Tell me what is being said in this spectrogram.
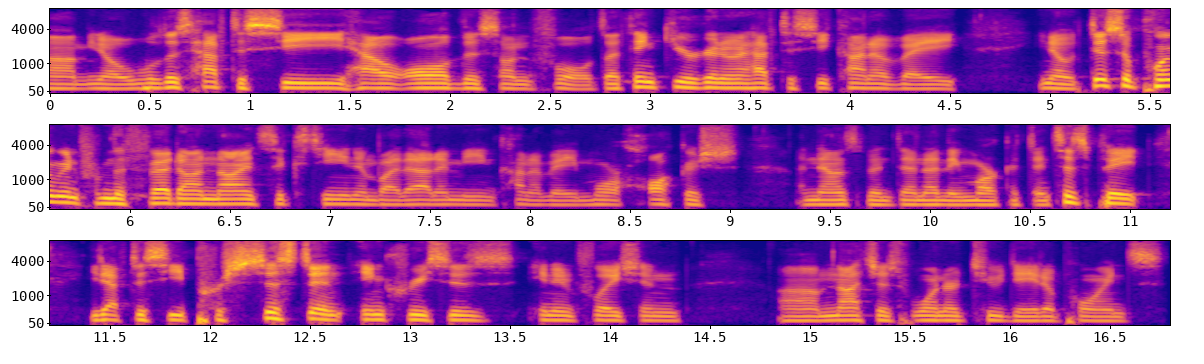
Um, you know, we'll just have to see how all of this unfolds. I think you're going to have to see kind of a, you know, disappointment from the Fed on 916. And by that, I mean kind of a more hawkish announcement than I think markets anticipate. You'd have to see persistent increases in inflation um, not just one or two data points.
